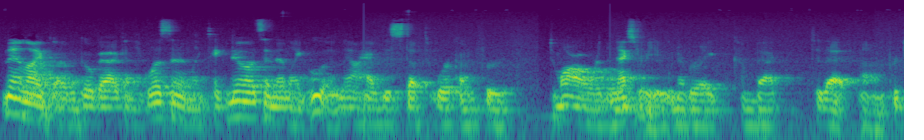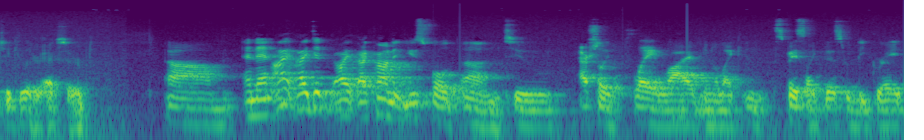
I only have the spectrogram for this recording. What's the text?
And then like I would go back and like listen and like take notes, and then like, ooh, now I have this stuff to work on for tomorrow or the next read whenever I come back to that um, particular excerpt. Um, and then I, I did I, I, found it useful um, to actually play live. You know, like in a space like this would be great.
